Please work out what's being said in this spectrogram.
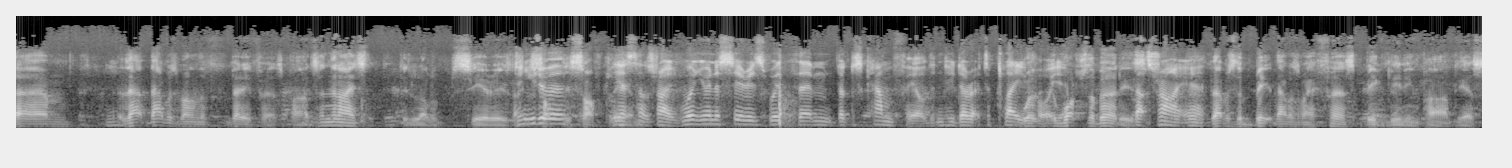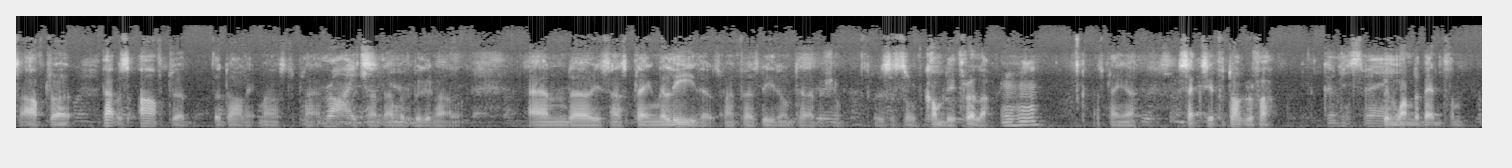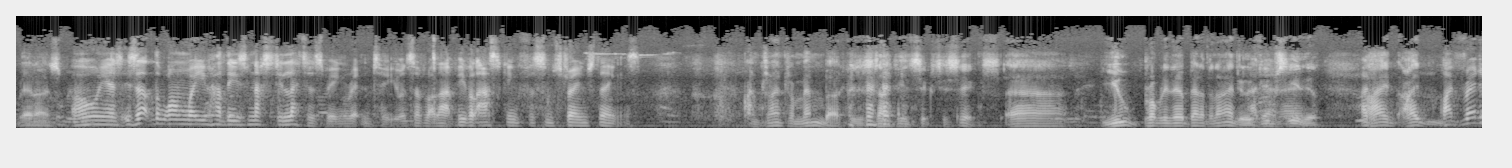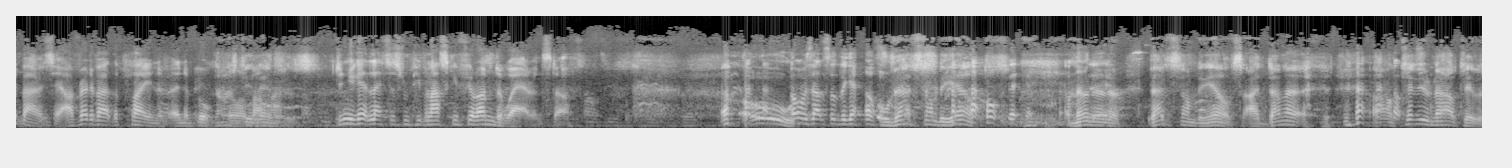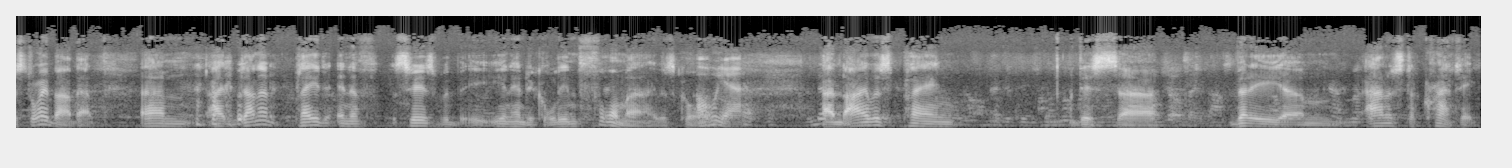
Um, that that was one of the very first parts, and then I did a lot of series. Didn't like you do softly, a? softly? yes, that's right. Weren't you in a series with um, Douglas Camfield? Didn't he direct a play Well, for you? watch the birdies. That's right. Yeah. That was the big. That was my first big leading part. Yes, after that was after the Dalek Master Plan, Right, which I'd done with William Allen, and uh, yes, I was playing the lead. That was my first lead on television. It was a sort of comedy thriller. Mm-hmm. I was playing a sexy photographer Goodness with me. Wanda Ventham. Very nice. Oh yes, is that the one where you had these nasty letters being written to you and stuff like that? People asking for some strange things. I'm trying to remember because it's 1966. Uh, you probably know better than I do if don't you've seen it. I, I, I've read about it. I've read about the play in a, in a book. Nasty letters. that. Didn't you get letters from people asking for your underwear and stuff? oh, Oh, is that something else? Oh, that's something else. Oh, no, no, no. That's something else. I'd done a. I'll tell you now. I'll tell you a story about that. Um, I'd done a played in a series with Ian Hendry called Informer. It was called. Oh yeah. And I was playing this uh, very um, aristocratic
